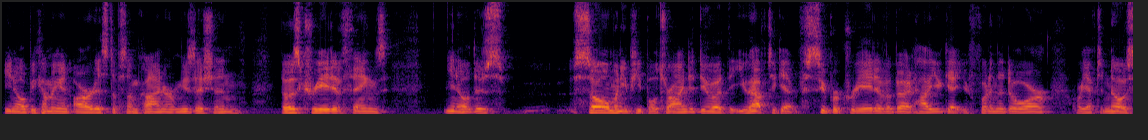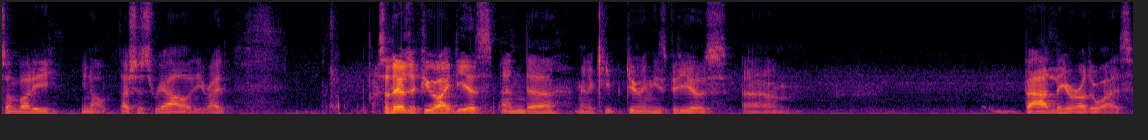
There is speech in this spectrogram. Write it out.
you know becoming an artist of some kind or a musician. Those creative things you know there's so many people trying to do it that you have to get super creative about how you get your foot in the door or you have to know somebody. You know that's just reality right so there's a few ideas and uh, I'm going to keep doing these videos um, badly or otherwise.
